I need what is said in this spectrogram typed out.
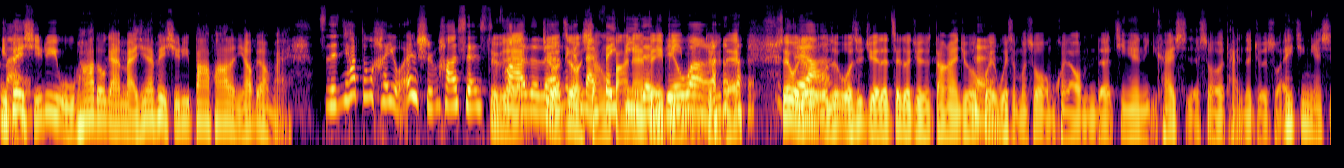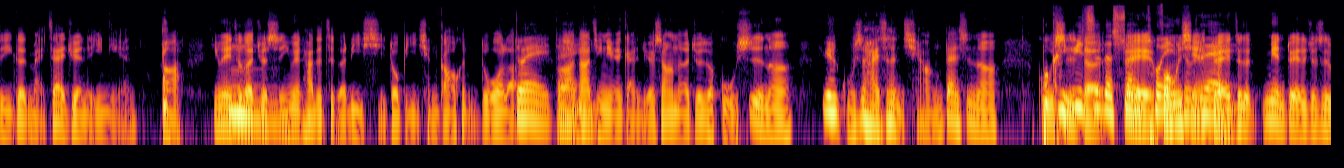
你配息率五趴都敢买，现在配息率八趴了，你要不要买？人家都还有二十趴、三十趴的了，就有这种想法，南非币嘛，对不对？所以我就我就我是觉得这个就是当然就会为什么说我们回到我们的今天一开始的时候谈的就是说，哎，今年是一个买债券的一年。啊，因为这个就是因为它的这个利息都比以前高很多了。对、嗯、啊，那今年感觉上呢，就是说股市呢，因为股市还是很强，但是呢，股市的，的对风险，对这个面对的就是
